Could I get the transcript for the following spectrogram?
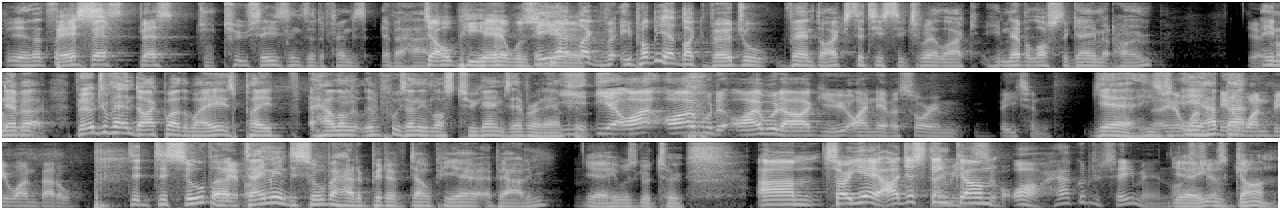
Yeah, that's Best. the best best two seasons a defender's ever had. Delpierre was he yeah. had like he probably had like Virgil Van Dijk statistics where like he never lost a game at home. Yeah, He probably, never Virgil Van Dijk, by the way, has played how long at Liverpool? He's only lost two games ever at Yeah, Anfield. yeah I, I would I would argue I never saw him beaten Yeah, he's in a he one had in a that. one v one battle. De, De Silva, Never. Damien De Silva had a bit of Delpierre about him. yeah, he was good too. Um, so yeah, I just think Damien um, oh, how good was he, man? yeah, he year? was gone.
